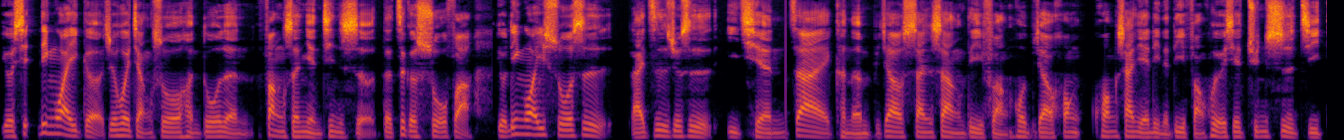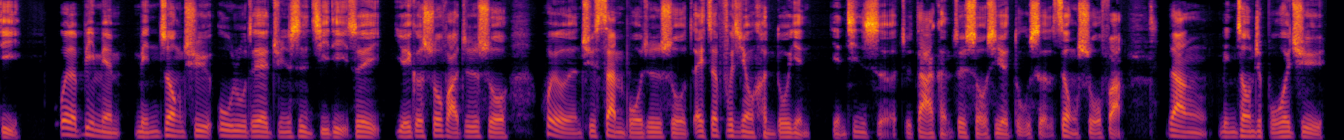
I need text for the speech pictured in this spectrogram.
有些另外一个就会讲说，很多人放生眼镜蛇的这个说法，有另外一说是来自就是以前在可能比较山上的地方或比较荒荒山野岭的地方，会有一些军事基地。为了避免民众去误入这些军事基地，所以有一个说法就是说，会有人去散播，就是说，哎，这附近有很多眼眼镜蛇，就大家可能最熟悉的毒蛇的这种说法，让民众就不会去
